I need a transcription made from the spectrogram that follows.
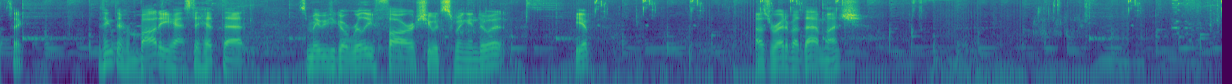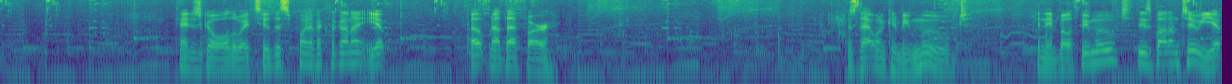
It's like, I think that her body has to hit that. So maybe if you go really far, she would swing into it. Yep. I was right about that much. Can I just go all the way to this point if I click on it? Yep. Oh, not that far. Because that one can be moved. Can they both be moved? These bottom two? Yep.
